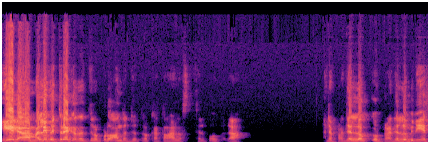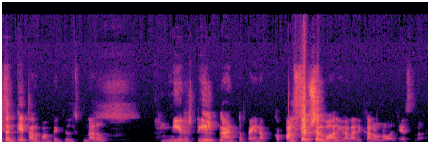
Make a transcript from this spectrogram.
ఏ గణ మళ్ళీ వ్యతిరేకత వచ్చినప్పుడు ఆంధ్రజ్యోతిలో కథనాలు సరిపోవు కదా? అంటే ప్రజల్లో ప్రజల్లో మీరు ఏ సంకేతాలు పంపించదలుచుకున్నారు మీరు స్టీల్ ప్లాంట్ పైన ఒక పర్సెప్షన్ వారి వాళ్ళ అధికారం ఉన్న వాళ్ళు చేస్తున్నారు.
